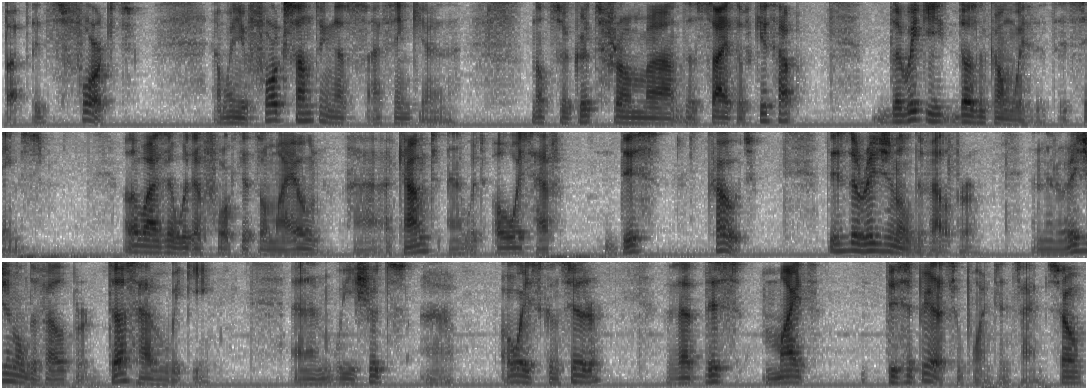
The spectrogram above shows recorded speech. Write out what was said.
but it's forked. And when you fork something that's, I think, uh, not so good from uh, the side of GitHub, the wiki doesn't come with it, it seems. Otherwise, I would have forked it on my own uh, account and I would always have this code. This is the original developer and the original developer does have a wiki and we should uh, always consider that this might disappear at some point in time. So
